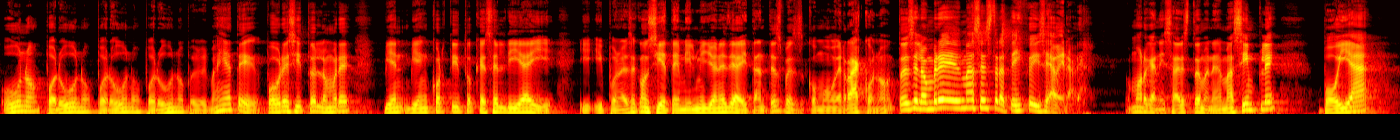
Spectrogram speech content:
uno por uno, por uno, por uno. Pero imagínate, pobrecito el hombre, bien, bien cortito que es el día y, y, ponerse con 7 mil millones de habitantes, pues como berraco, ¿no? Entonces el hombre es más estratégico y dice, a ver, a ver, vamos a organizar esto de manera más simple. Voy a,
